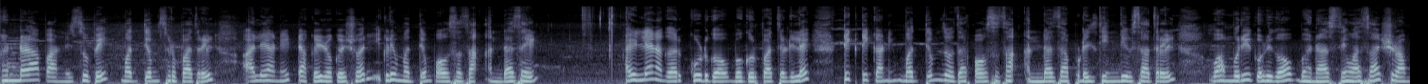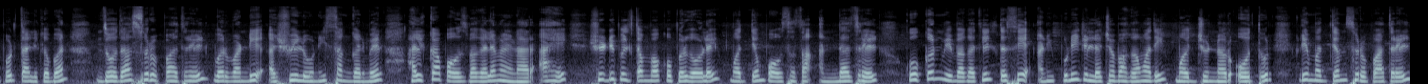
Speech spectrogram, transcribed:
खंडाळा पारनेसुपे मध्यम स्वरूपात राहील. आले आणि टाकळी जोगेश्वर इकडे मध्यम पावसाचा अंदाज आहे. अहिल्यानगर कुडगाव बगूर पातळीला ठिकठिकाणी मध्यम जोरदार पावसाचा अंदाज पुढील तीन दिवसात राहील. वांबुरी गोडेगाव बनास निवासा श्रामपूर तालुकाबन जोरदार स्वरूपात राहील. वरवंडी अश्वी लोणी संगनमेर हलका पाऊस बघायला मिळणार आहे. शिर्डी पिलतंबा कोपरगावलाही मध्यम पावसाचा अंदाज राहील. कोकण विभागातील तसे आणि पुणे जिल्ह्याच्या भागामध्ये मध जुन्नर ओतूर इकडे मध्यम स्वरूपात राहील.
